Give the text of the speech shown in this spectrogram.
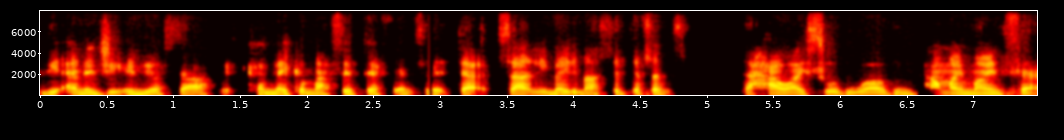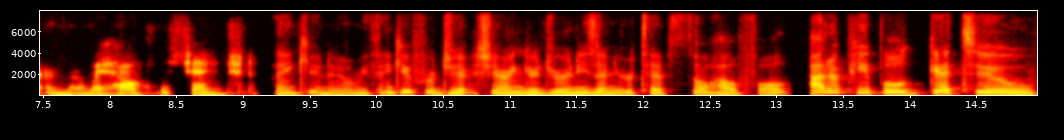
the energy in yourself, it can make a massive difference. It certainly made a mm-hmm. massive difference how I saw the world and how my mindset and now my health has changed. Thank you, Naomi. Thank you for j- sharing your journeys and your tips. So helpful. How do people get to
